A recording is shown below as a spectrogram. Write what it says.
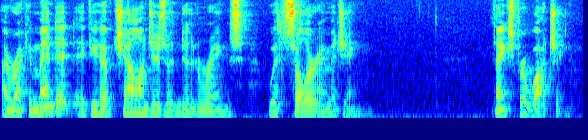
I recommend it if you have challenges with Newton rings with solar imaging. Thanks for watching.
